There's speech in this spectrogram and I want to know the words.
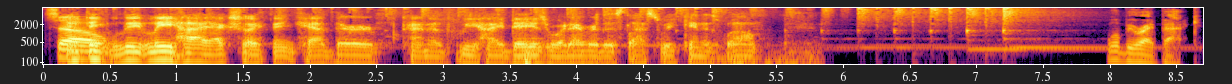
So I think Le- Lehi actually, I think, had their kind of Lehi days or whatever this last weekend as well. We'll be right back.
